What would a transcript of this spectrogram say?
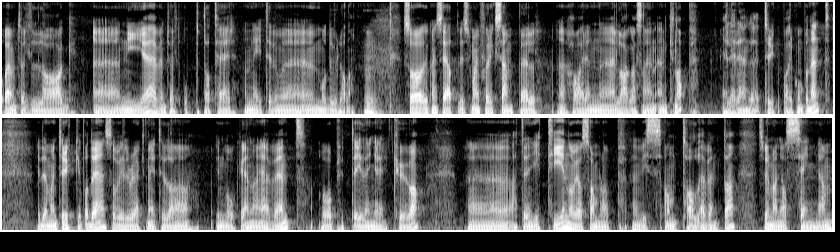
og eventuelt lage nye, eventuelt oppdatere de native modulene. Mm. Så du kan si at hvis man f.eks. har laga seg en, en knapp, eller en trykkbar komponent, idet man trykker på det, så vil React Native da invoke en eller annen event og putte i den der køa. Eh, Etter en gitt tid, når vi har samla opp en viss antall eventer, så vil man da sende dem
